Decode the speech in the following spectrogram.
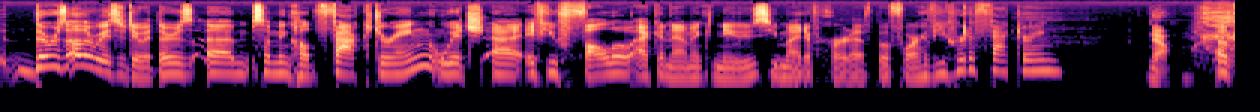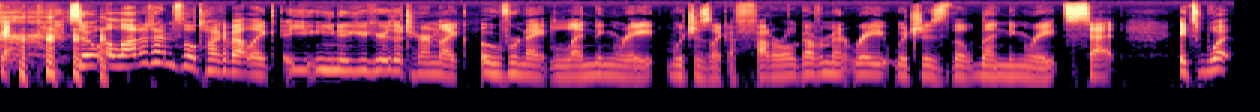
there's other ways to do it. There's um, something called factoring, which uh, if you follow economic news, you might have heard of before. Have you heard of factoring? no. Okay. So a lot of times they'll talk about like you, you know you hear the term like overnight lending rate, which is like a federal government rate, which is the lending rate set. It's what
